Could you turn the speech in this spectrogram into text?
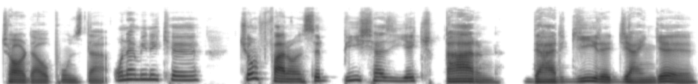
14 و 15 اونم اینه که چون فرانسه بیش از یک قرن درگیر جنگه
